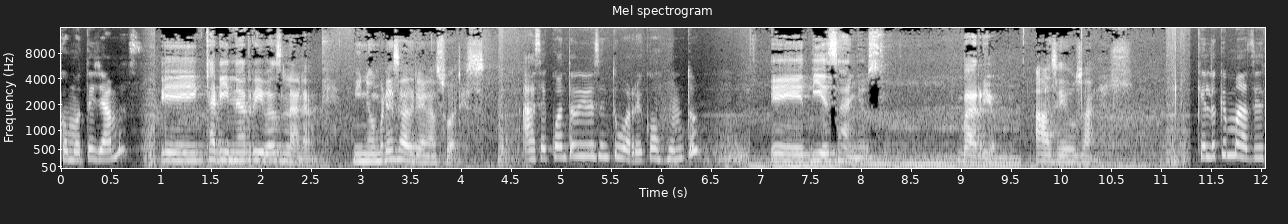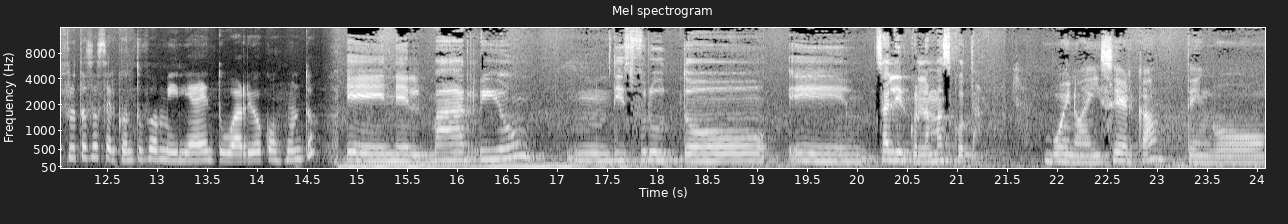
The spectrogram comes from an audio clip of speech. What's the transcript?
¿Cómo te llamas? Eh, Karina Rivas Lara. Mi nombre es Adriana Suárez. ¿Hace cuánto vives en tu barrio conjunto? Eh, diez años. Barrio. Hace dos años. ¿Qué es lo que más disfrutas hacer con tu familia en tu barrio conjunto? En el barrio mm, disfruto eh, salir con la mascota. Bueno, ahí cerca tengo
